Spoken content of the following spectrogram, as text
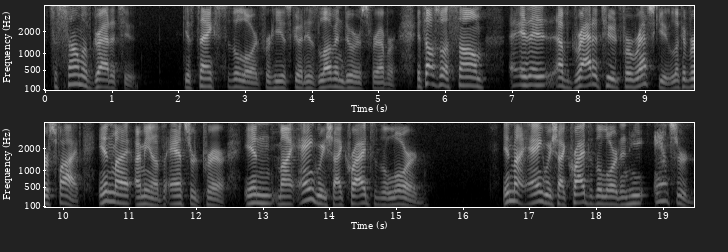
It's a psalm of gratitude. Give thanks to the Lord, for he is good. His love endures forever. It's also a psalm of gratitude for rescue. Look at verse 5. In my, I mean, of answered prayer. In my anguish, I cried to the Lord. In my anguish, I cried to the Lord, and he answered.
